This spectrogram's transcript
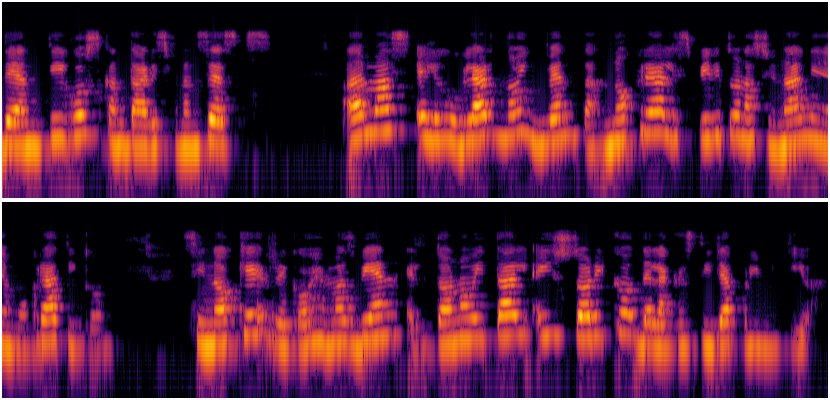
de antiguos cantares franceses. Además, el juglar no inventa, no crea el espíritu nacional ni democrático, sino que recoge más bien el tono vital e histórico de la Castilla primitiva.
